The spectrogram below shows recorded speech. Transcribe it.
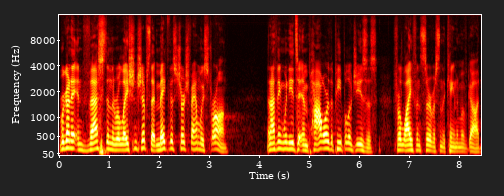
We're going to invest in the relationships that make this church family strong. And I think we need to empower the people of Jesus for life and service in the kingdom of God.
